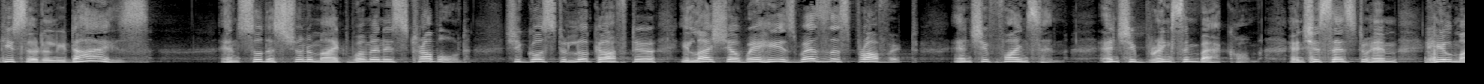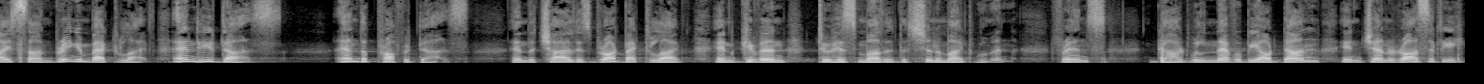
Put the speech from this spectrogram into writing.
He certainly dies. And so the Shunammite woman is troubled. She goes to look after Elisha where he is. Where's this prophet? And she finds him and she brings him back home. And she says to him, Heal my son, bring him back to life. And he does. And the prophet does. And the child is brought back to life and given to his mother, the Shunammite woman. Friends, God will never be outdone in generosity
